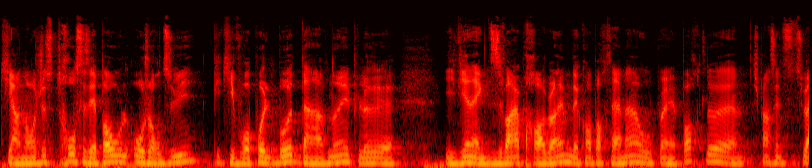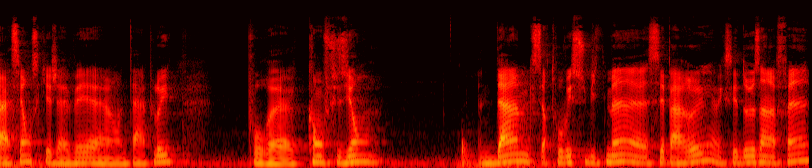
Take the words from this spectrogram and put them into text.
qui en ont juste trop ses épaules aujourd'hui, puis qui ne voient pas le bout d'en venir, puis là, ils viennent avec divers problèmes de comportement ou peu importe. Je pense à une situation, ce que j'avais, on était appelé pour confusion une dame qui s'est retrouvée subitement euh, séparée avec ses deux enfants,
